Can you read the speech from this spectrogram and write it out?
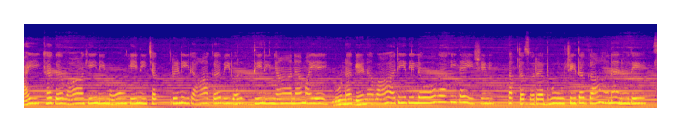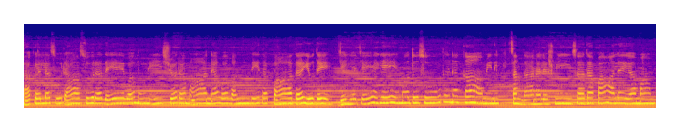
ഐഖഗവാഹിനി മോഹിനി ചക്രിണി രാഗവിവർദ്ധിനി ജ്ഞാനമയേ ഗുണഗണവാരിതി ലോകഹിതൈഷിണി. വന്ദിത പാദയുദേ ജയ ജയ ഹേ മധുസൂദന കാമിനി സന്താനലക്ഷ്മി സദപാലയ മാം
